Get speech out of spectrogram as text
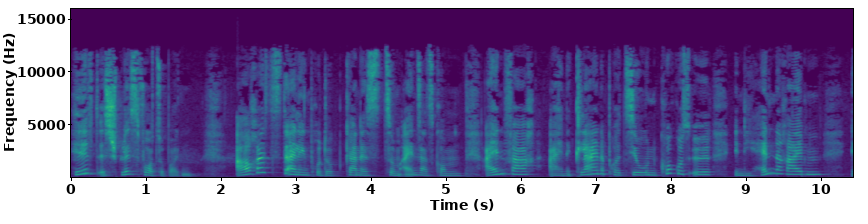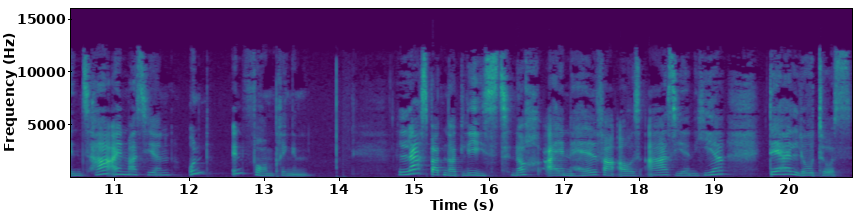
hilft es Spliss vorzubeugen. Auch als Stylingprodukt kann es zum Einsatz kommen. Einfach eine kleine Portion Kokosöl in die Hände reiben, ins Haar einmassieren und in Form bringen. Last but not least noch ein Helfer aus Asien hier, der Lotus.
